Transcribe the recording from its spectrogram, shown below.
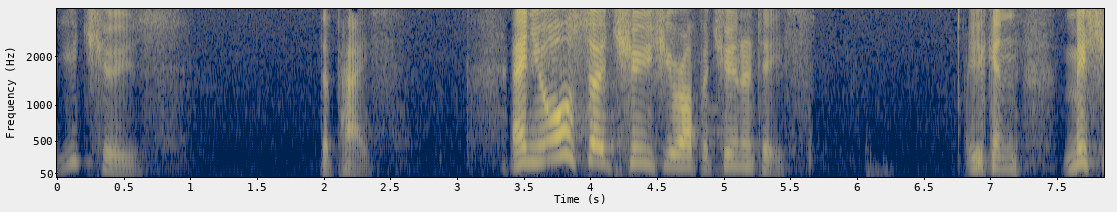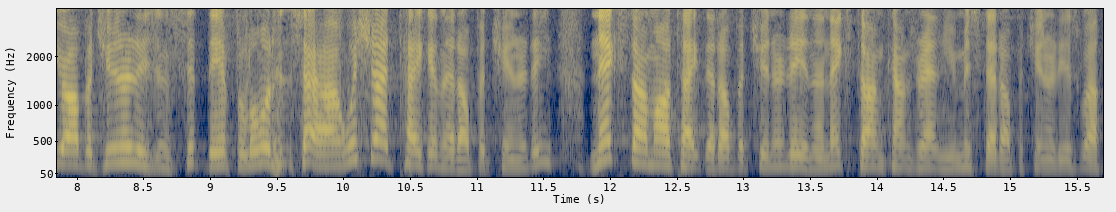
You choose the pace. And you also choose your opportunities. You can miss your opportunities and sit there for Lord and say, I wish I'd taken that opportunity. Next time I'll take that opportunity, and the next time comes around and you miss that opportunity as well.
